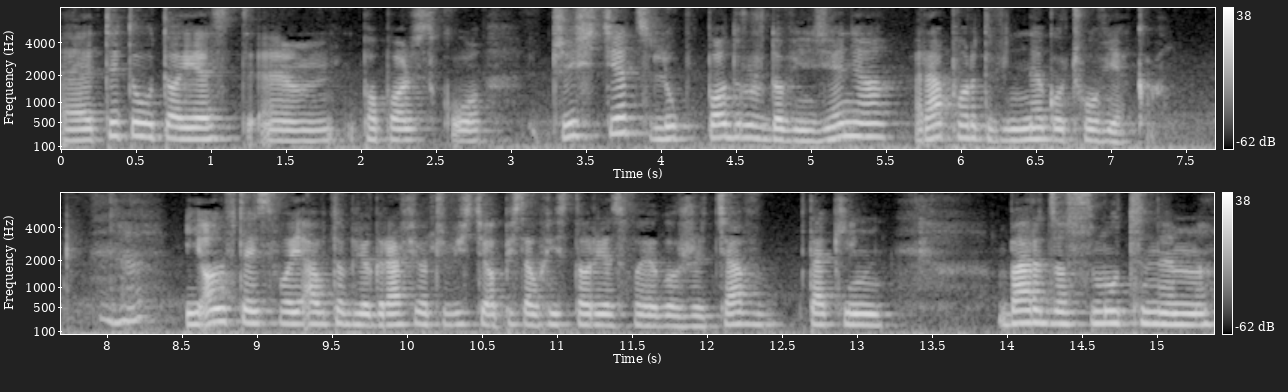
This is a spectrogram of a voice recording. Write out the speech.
E, Tytuł to jest em, po polsku Czyściec lub podróż do więzienia, raport winnego człowieka. I on w tej swojej autobiografii oczywiście opisał historię swojego życia w takim bardzo smutnym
